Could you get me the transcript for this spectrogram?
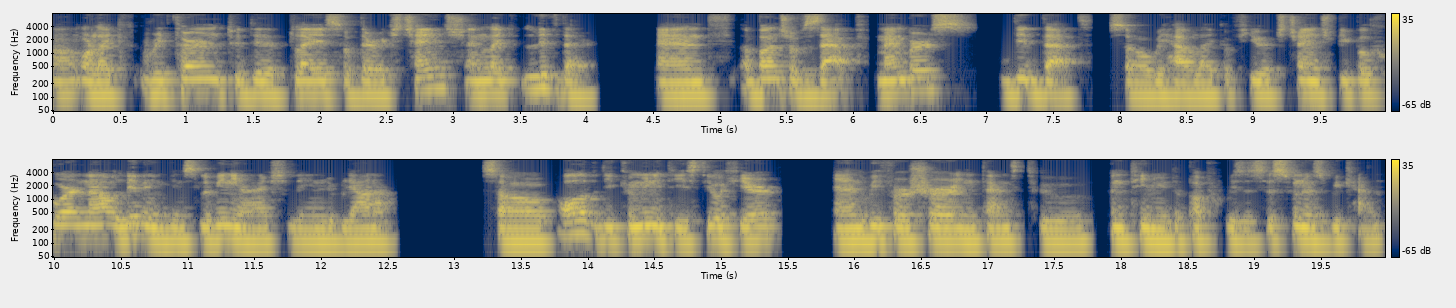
uh, or like return to the place of their exchange and like live there. And a bunch of ZAP members did that. So we have like a few exchange people who are now living in Slovenia, actually in Ljubljana. So all of the community is still here. And we for sure intend to continue the pub quizzes as soon as we can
